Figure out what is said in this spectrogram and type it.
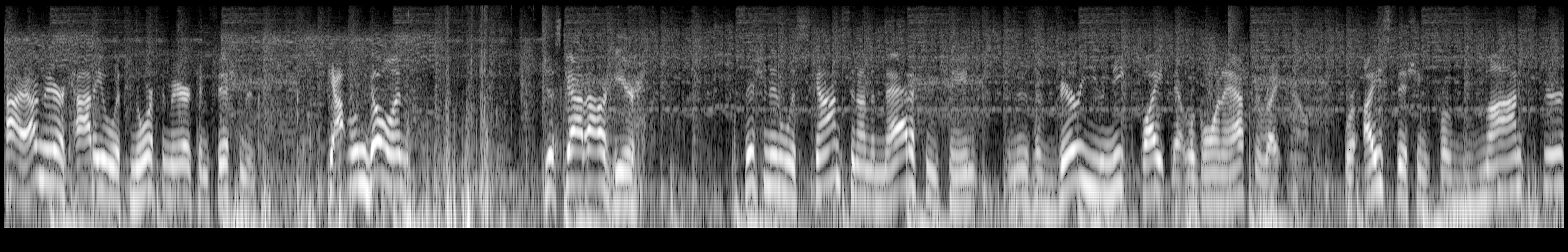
Hi, I'm Eric Hottie with North American Fishermen. Got one going. Just got out here. Fishing in Wisconsin on the Madison chain and there's a very unique bite that we're going after right now. We're ice fishing for monster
